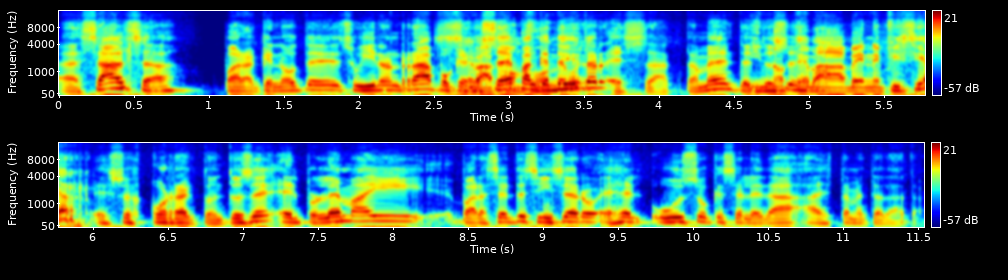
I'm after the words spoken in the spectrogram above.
eh, salsa para que no te sugieran rap o que Se no sepan que te gusta. Exactamente. y no te va a beneficiar. eso es correcto. Entonces, el problema ahí, para serte sincero, es el uso que se le da a esta metadata.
